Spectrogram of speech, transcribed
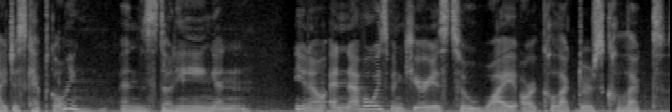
I just kept going and studying and you know, and I've always been curious to why art collectors collect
